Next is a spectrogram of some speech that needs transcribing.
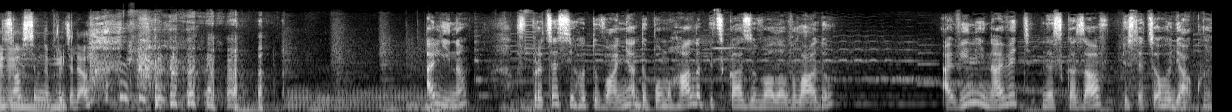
зовсім не приділяв. Аліна в процесі готування допомагала, підказувала владу, а він їй навіть не сказав після цього дякую.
